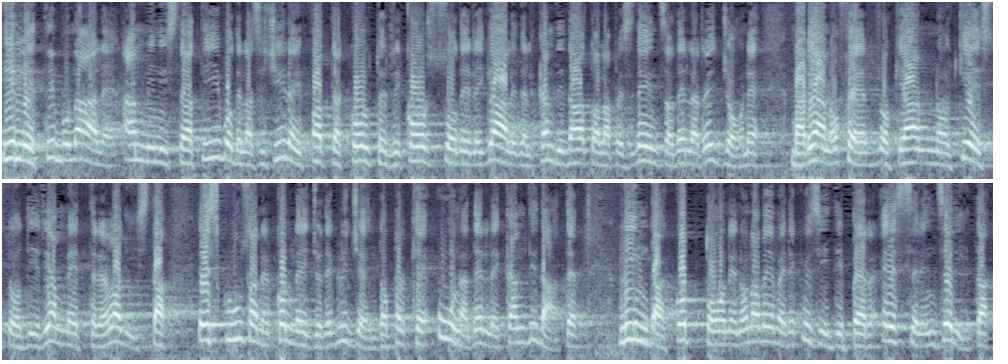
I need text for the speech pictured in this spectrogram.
Il Tribunale amministrativo della Sicilia ha infatti accolto il ricorso dei legali del candidato alla presidenza della regione Mariano Ferro che hanno chiesto di riammettere la lista esclusa nel collegio di Agrigento perché una delle candidate, Linda Cottone, non aveva i requisiti per essere inserita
